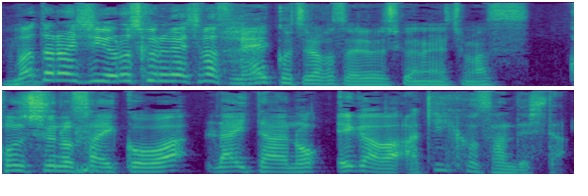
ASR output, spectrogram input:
また来週よろしくお願いしますね。はい、こちらこそよろしくお願いします。今週の最高は、ライターの江川明彦さんでした。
